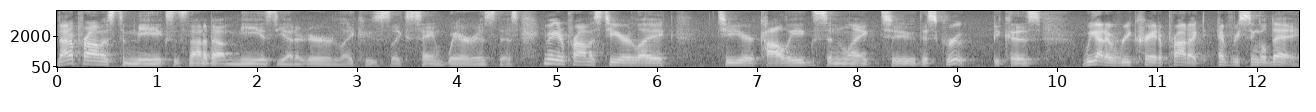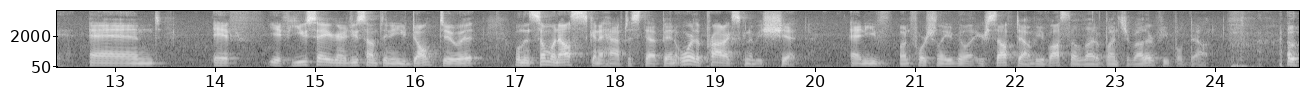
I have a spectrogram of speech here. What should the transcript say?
not a promise to me because it's not about me as the editor like who's like saying where is this you're making a promise to your like to your colleagues and like to this group because we got to recreate a product every single day and if if you say you're going to do something and you don't do it, well then someone else is going to have to step in, or the product's going to be shit. And you've unfortunately you've let yourself down, but you've also let a bunch of other people down. Well,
